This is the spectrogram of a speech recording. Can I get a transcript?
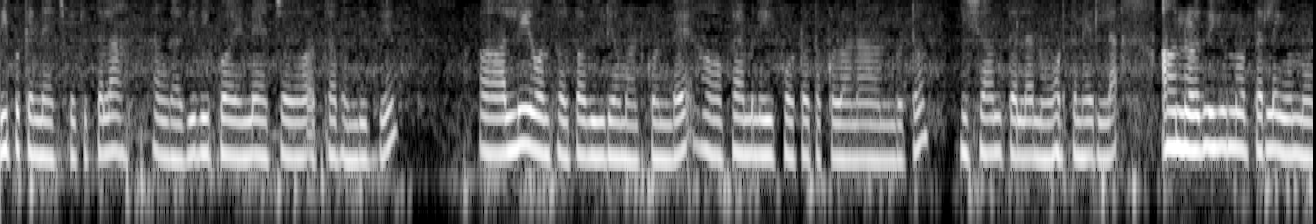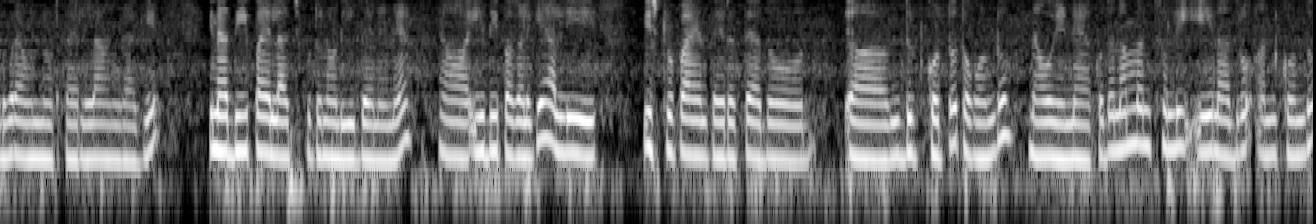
ದೀಪಕ್ಕೆ ಎಣ್ಣೆ ಹಚ್ಚಬೇಕಿತ್ತಲ್ಲ ಹಾಗಾಗಿ ದೀಪ ಎಣ್ಣೆ ಹಚ್ಚೋ ಹತ್ರ ಬಂದಿದ್ವಿ. ಅಲ್ಲಿ ಒಂದು ಸ್ವಲ್ಪ ವೀಡಿಯೋ ಮಾಡಿಕೊಂಡೆ. ಫ್ಯಾಮಿಲಿ ಫೋಟೋ ತಗೊಳ್ಳೋಣ ಅಂದ್ಬಿಟ್ಟು. ಇಶಾಂತ್ ಎಲ್ಲ ನೋಡ್ತಾನೆ ಇರಲಿಲ್ಲ ಅವ್ನು ನೋಡಿದ್ರೆ ಇವ್ನು ನೋಡ್ತಾ ಇರಲಿಲ್ಲ, ಇವ್ನು ನೋಡಿದ್ರೆ ಅವ್ನು ನೋಡ್ತಾ ಇರಲಿಲ್ಲ ಹಂಗಾಗಿ. ಇನ್ನು ದೀಪ ಎಲ್ಲ ಹಚ್ಬಿಟ್ಟು ನೋಡಿ ಇದೇನೆ ಈ ದೀಪಗಳಿಗೆ ಅಲ್ಲಿ ಇಷ್ಟು ರೂಪಾಯಿ ಅಂತ ಇರುತ್ತೆ, ಅದು ದುಡ್ಡು ಕೊಟ್ಟು ತೊಗೊಂಡು ನಾವು ಎಣ್ಣೆ ಹಾಕೋದು. ನಮ್ಮ ಮನಸ್ಸಲ್ಲಿ ಏನಾದರೂ ಅಂದ್ಕೊಂಡು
